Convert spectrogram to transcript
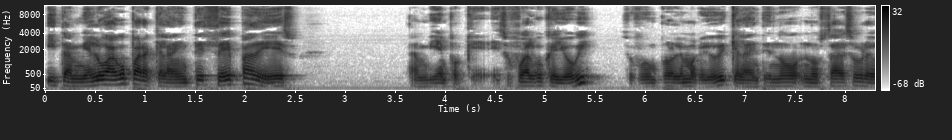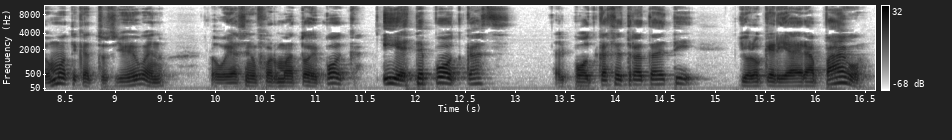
y también lo hago para que la gente sepa de eso. También porque eso fue algo que yo vi, eso fue un problema que yo vi, que la gente no, no sabe sobre domótica, entonces yo dije, bueno, lo voy a hacer en formato de podcast. Y este podcast, el podcast se trata de ti, yo lo quería era pago.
